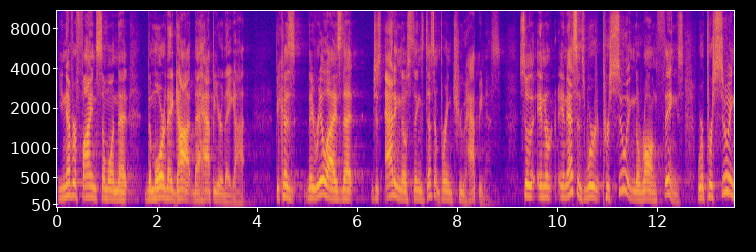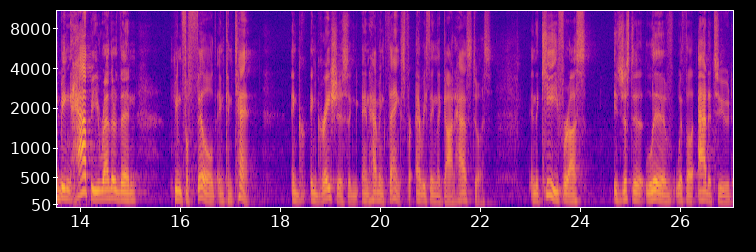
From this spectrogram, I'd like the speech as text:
you never find someone that the more they got, the happier they got. Because they realize that just adding those things doesn't bring true happiness. So, in, in essence, we're pursuing the wrong things. We're pursuing being happy rather than being fulfilled and content and, and gracious and, and having thanks for everything that God has to us. And the key for us is just to live with an attitude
